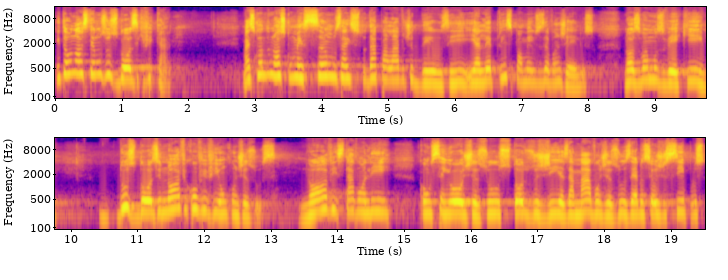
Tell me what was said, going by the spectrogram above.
Então nós temos os doze que ficaram. Mas quando nós começamos a estudar a palavra de Deus e, e a ler principalmente os evangelhos, nós vamos ver que dos doze, nove conviviam com Jesus. Nove estavam ali com o Senhor Jesus todos os dias, amavam Jesus, eram seus discípulos,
